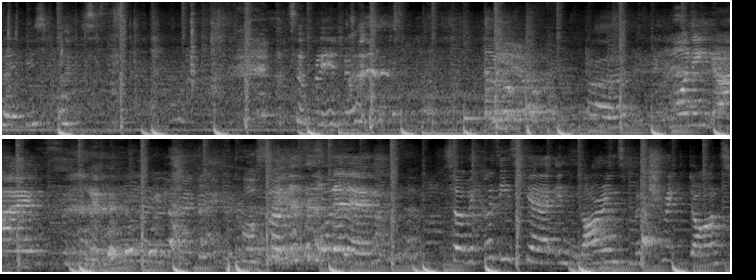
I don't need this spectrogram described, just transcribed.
Ladies first. It's a pleasure. Morning, guys. cool, so this is Dylan. So because he's here in Lauren's matric dance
